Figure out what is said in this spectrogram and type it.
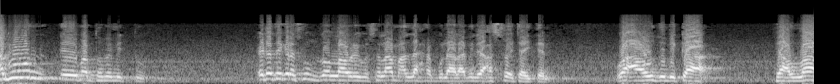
আগুন এর মাধ্যমে মৃত্যু। এটা থেকে রাসুল্লাহাম আল্লাহ রাবুল আলমিনের আশ্রয় চাইতেন। ও আউদুবিকা হে আল্লাহ,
